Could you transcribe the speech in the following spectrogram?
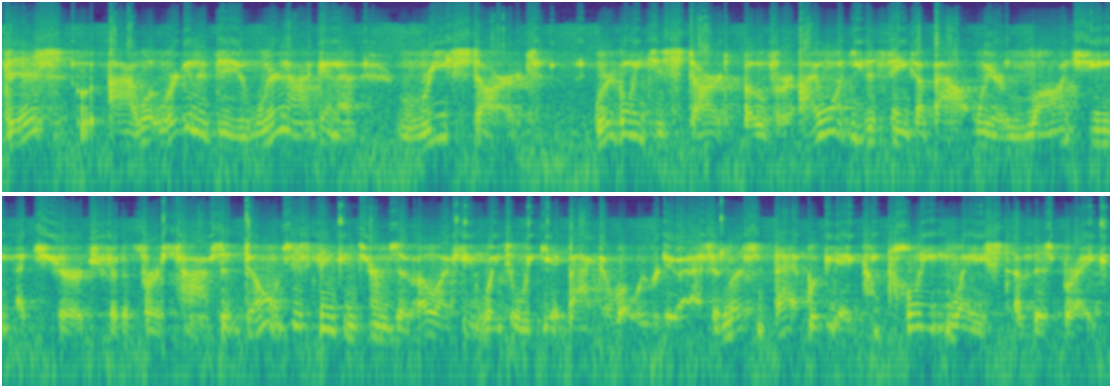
this, uh, what we're going to do, we're not going to restart. We're going to start over. I want you to think about we're launching a church for the first time. So don't just think in terms of, oh, I can't wait till we get back to what we were doing. I said, listen, that would be a complete waste of this break.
